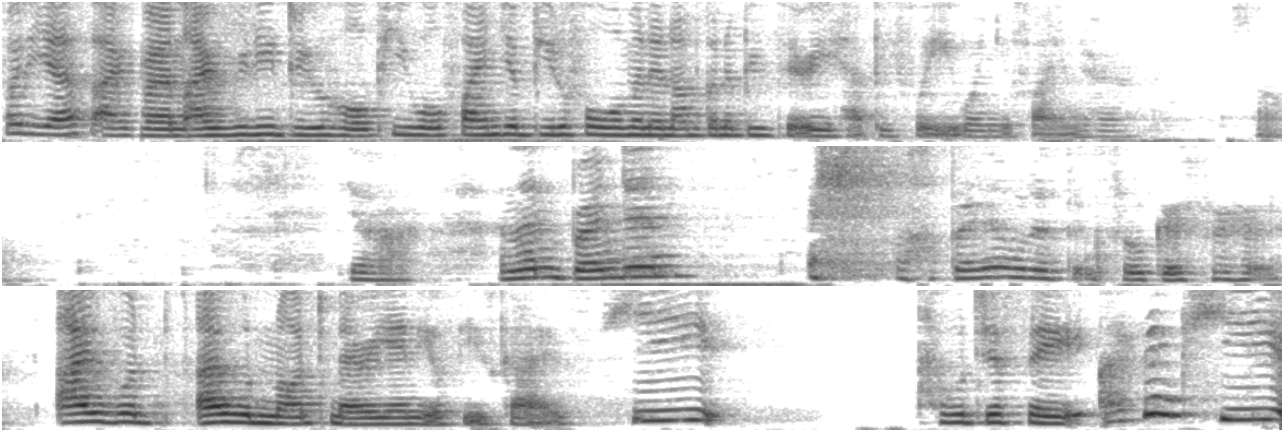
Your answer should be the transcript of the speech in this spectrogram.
but yes, Ivan, I really do hope you will find your beautiful woman, and I'm gonna be very happy for you when you find her. So Yeah. And then Brendan. Oh, Brendan would have been so good for her. I would, I would not marry any of these guys. He I would just say, I think he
